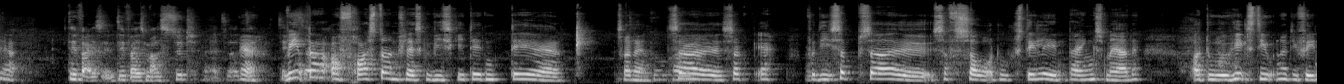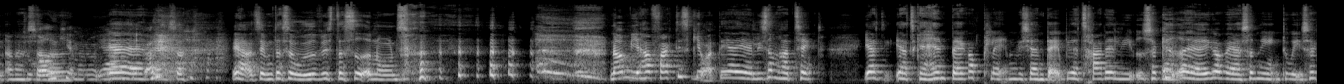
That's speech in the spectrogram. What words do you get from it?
ja. Det, er faktisk, det er faktisk meget sødt. Altså, ja. det- det er Vinter sådan- og frost og en flaske whisky, det er, den, det er sådan. god Så, øh, så, ja, fordi så, så, øh, så sover du stille ind, der er ingen smerte. Og du er jo helt stiv, når de finder dig. Du så, rådgiver mig nu. Ja, Ja, ja, ja, så, jeg har dem, der så ude, hvis der sidder nogen. Så. Nå, men jeg har faktisk gjort det, at jeg ligesom har tænkt, jeg, jeg skal have en backup-plan, hvis jeg en dag bliver træt af livet, så gider ja. jeg ikke at være sådan en, du ved, så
